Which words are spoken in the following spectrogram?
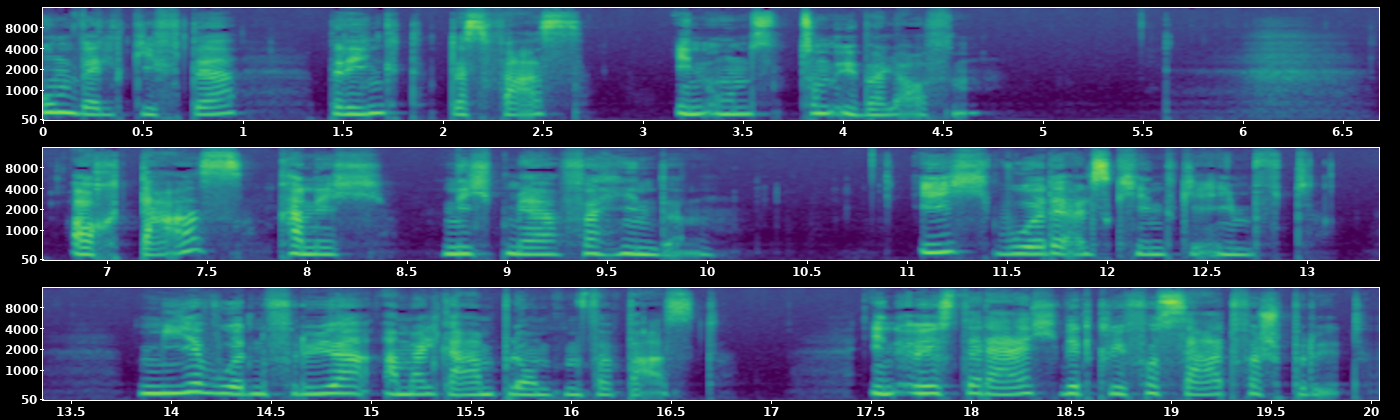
Umweltgifte bringt das Fass in uns zum Überlaufen. Auch das kann ich nicht mehr verhindern. Ich wurde als Kind geimpft. Mir wurden früher Amalgamplomben verpasst. In Österreich wird Glyphosat versprüht.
